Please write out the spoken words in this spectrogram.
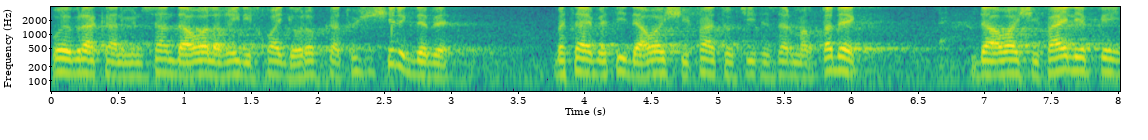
بۆیە براکان منسان داوا لە غیری خی گەورە بکە تووشی شیرک دەبێت بە تایبەتی داوای شیفا تۆ بچیتە سەر مەرقەدێک داوای شیفای لێ بکەی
